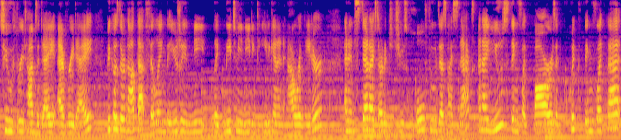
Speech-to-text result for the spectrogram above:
two, three times a day, every day, because they're not that filling. They usually meet like lead to me needing to eat again an hour later. And instead I started to choose whole foods as my snacks, and I use things like bars and quick things like that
